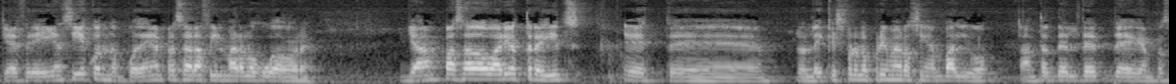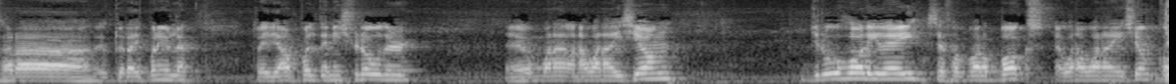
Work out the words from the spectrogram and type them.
Que free agency es cuando pueden empezar a firmar a los jugadores. Ya han pasado varios trades. Este, los Lakers fueron los primeros, sin embargo, antes del de, de que empezara, estuviera disponible. Tradeamos por Dennis Schroeder. Es una buena, una buena adición. Drew Holiday se fue para los Bucks. Es una buena adición. con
